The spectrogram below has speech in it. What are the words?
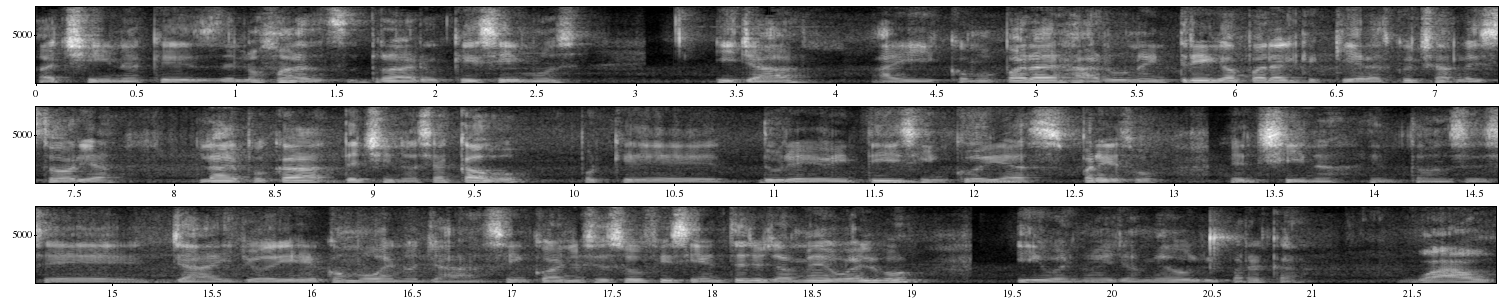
a China, que es de lo más raro que hicimos. Y ya, ahí como para dejar una intriga para el que quiera escuchar la historia, la época de China se acabó porque duré 25 días preso en China. Entonces eh, ya y yo dije como bueno, ya 5 años es suficiente, yo ya me devuelvo. Y bueno, ya me volví para acá. Wow.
